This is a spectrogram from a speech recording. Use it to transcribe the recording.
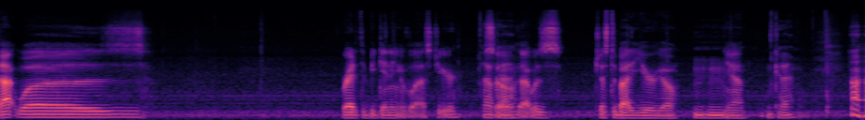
That was right at the beginning of last year. So that was just about a year ago. Mm-hmm. Yeah. Okay. Huh.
